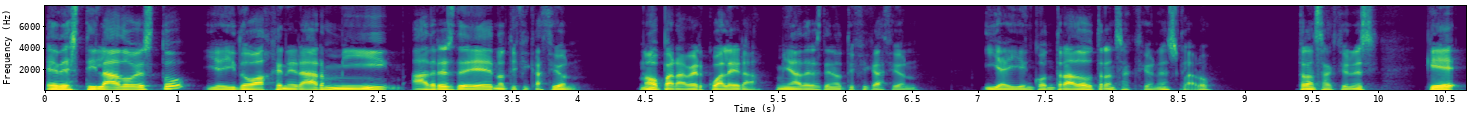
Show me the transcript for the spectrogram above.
he destilado esto y he ido a generar mi address de notificación, ¿no? Para ver cuál era mi address de notificación. Y ahí he encontrado transacciones, claro transacciones que,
